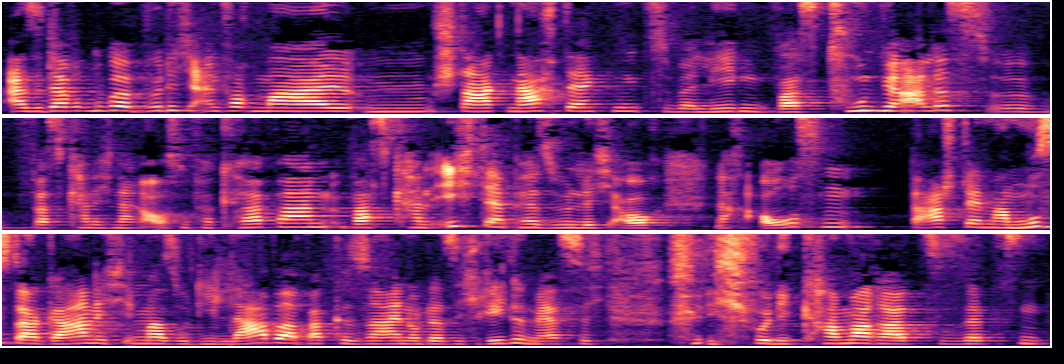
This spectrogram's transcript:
Also darüber würde ich einfach mal hm, stark nachdenken, zu überlegen, was tun wir alles, äh, was kann ich nach außen verkörpern, was kann ich da persönlich auch nach außen darstellen. Man muss da gar nicht immer so die Laberbacke sein oder sich regelmäßig ich vor die Kamera zu setzen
